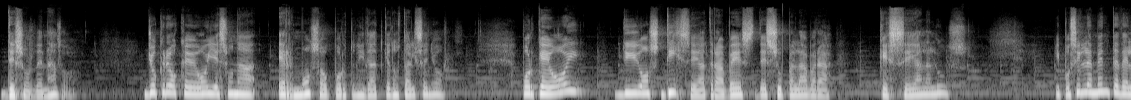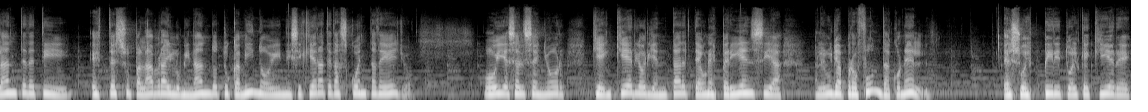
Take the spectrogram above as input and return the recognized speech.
desordenado. Yo creo que hoy es una hermosa oportunidad que nos da el Señor. Porque hoy Dios dice a través de su palabra que sea la luz. Y posiblemente delante de ti esté su palabra iluminando tu camino y ni siquiera te das cuenta de ello. Hoy es el Señor quien quiere orientarte a una experiencia, aleluya, profunda con Él. Es su Espíritu el que quiere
